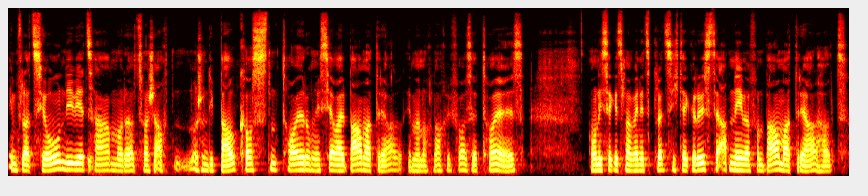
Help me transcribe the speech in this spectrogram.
Inflation, die wir jetzt haben, oder zum Beispiel auch nur schon die Baukostenteuerung ist ja, weil Baumaterial immer noch nach wie vor sehr teuer ist. Und ich sage jetzt mal, wenn jetzt plötzlich der größte Abnehmer von Baumaterial halt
